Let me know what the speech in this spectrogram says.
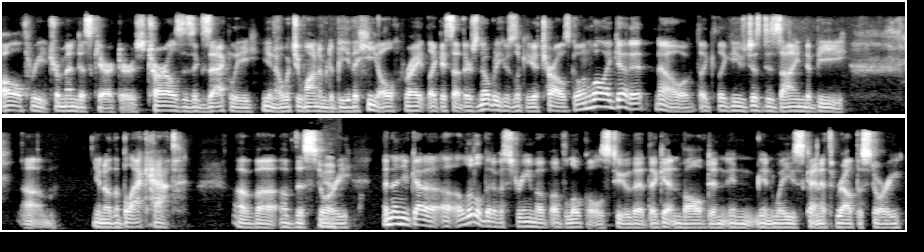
all three tremendous characters. Charles is exactly you know what you want him to be, the heel, right? Like I said, there's nobody who's looking at Charles going, "Well, I get it." No, like like he's just designed to be, um, you know, the black hat of uh, of this story. Yeah. And then you've got a, a little bit of a stream of, of locals too that, that get involved in, in, in ways kind of throughout the story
